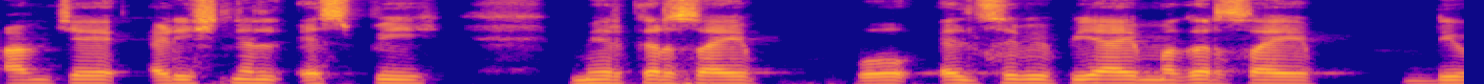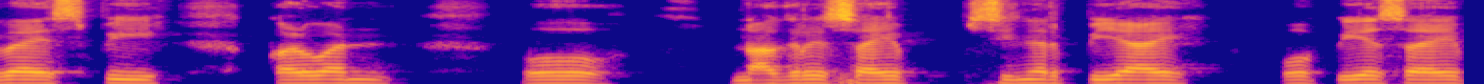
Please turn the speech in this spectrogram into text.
आमचे ॲडिशनल एस पी मिरकर साहेब व L C B P I Magar साहेब पी कळवण व नागरे साहेब सिनियर पी आय व पी एस साहेब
